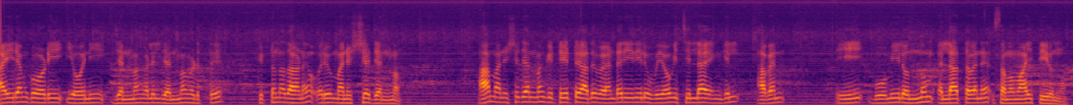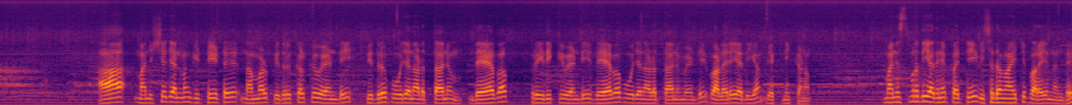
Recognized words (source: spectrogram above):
ആയിരം കോടി യോനി ജന്മങ്ങളിൽ ജന്മമെടുത്ത് കിട്ടുന്നതാണ് ഒരു മനുഷ്യജന്മം. ആ മനുഷ്യജന്മം കിട്ടിയിട്ട് അത് വേണ്ട രീതിയിൽ ഉപയോഗിച്ചില്ല എങ്കിൽ അവൻ ഈ ഭൂമിയിലൊന്നും അല്ലാത്തവന് സമമായി തീരുന്നു. ആ മനുഷ്യജന്മം കിട്ടിയിട്ട് നമ്മൾ പിതൃക്കൾക്ക് വേണ്ടി പിതൃപൂജ നടത്താനും ദേവപ്രീതിക്ക് വേണ്ടി ദേവപൂജ നടത്താനും വേണ്ടി വളരെയധികം യത്നിക്കണം. മനുസ്മൃതി അതിനെപ്പറ്റി വിശദമായിട്ട് പറയുന്നുണ്ട്.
